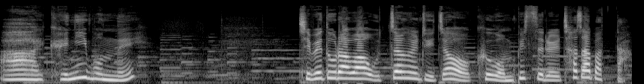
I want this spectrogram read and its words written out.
아, 괜히 입었네. 집에 돌아와 옷장을 뒤져 그 원피스를 찾아봤다.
